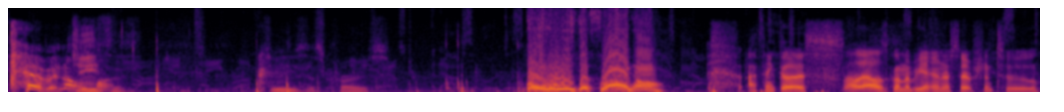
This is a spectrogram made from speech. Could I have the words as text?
Kevin, oh my. Jesus. Jesus Christ. Wait, who was the flag on? I think uh, that was gonna be an interception too.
